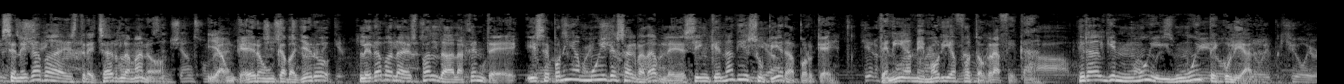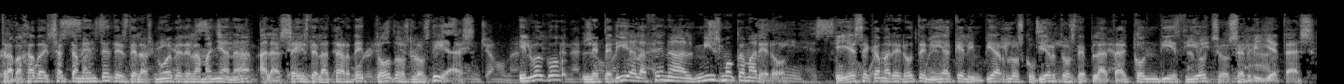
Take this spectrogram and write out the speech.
Se negaba a estrechar la mano y aunque era un caballero, le daba la espalda a la gente y se ponía muy desagradable sin que nadie supiera por qué. Tenía memoria fotográfica. Era alguien muy, muy peculiar. Trabajaba exactamente desde las nueve de la mañana a las seis de la tarde todos los días y luego le pedía la cena al mismo camarero. Y ese camarero tenía que limpiar los cubiertos de plata con 18 servilletas.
